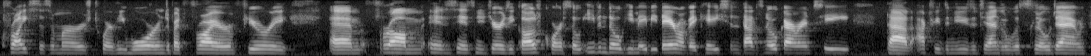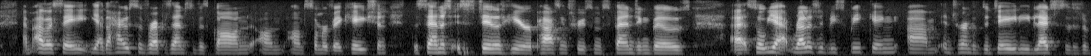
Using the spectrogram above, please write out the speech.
crisis emerged where he warned about fire and fury um, from his, his New Jersey golf course. So even though he may be there on vacation, that is no guarantee that actually the news agenda will slow down. Um, as I say, yeah, the House of Representatives is gone on, on summer vacation. The Senate is still here passing through some spending bills. Uh, so, yeah, relatively speaking, um, in terms of the daily legislative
